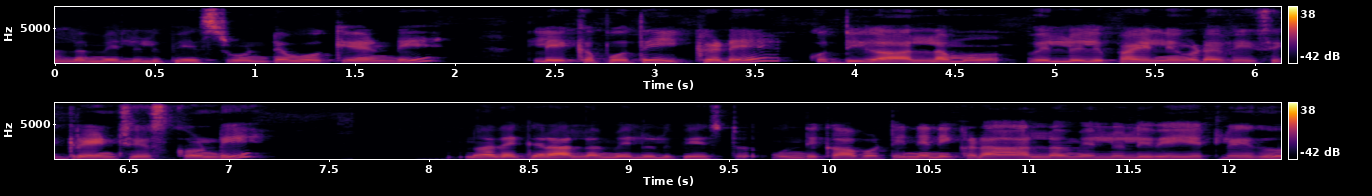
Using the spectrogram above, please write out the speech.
అల్లం వెల్లుల్లి పేస్ట్ ఉంటే ఓకే అండి. లేకపోతే ఇక్కడే కొద్దిగా అల్లము వెల్లుల్లిపాయలని కూడా వేసి గ్రైండ్ చేసుకోండి. నా దగ్గర అల్లం వెల్లుల్లి పేస్ట్ ఉంది కాబట్టి నేను ఇక్కడ అల్లం వెల్లుల్లి వేయట్లేదు.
